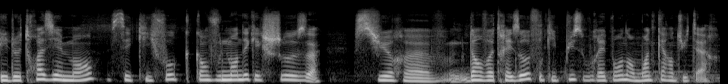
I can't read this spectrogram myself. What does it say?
Et le troisièmement, c'est qu'il faut que quand vous demandez quelque chose sur, euh, dans votre réseau, il faut qu'il puisse vous répondre en moins de 48 heures.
